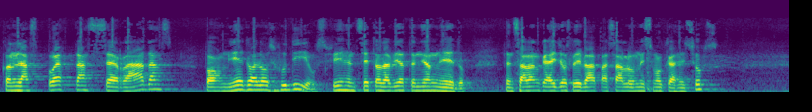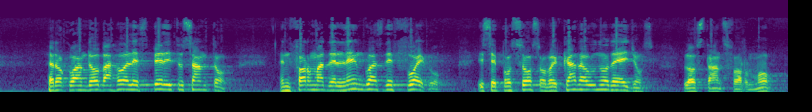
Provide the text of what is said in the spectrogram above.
con las puertas cerradas por miedo a los judíos. Fíjense, todavía tenían miedo. Pensaban que a ellos les iba a pasar lo mismo que a Jesús. Pero cuando bajó el Espíritu Santo, en forma de lenguas de fuego y se posó sobre cada uno de ellos, los transformó.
